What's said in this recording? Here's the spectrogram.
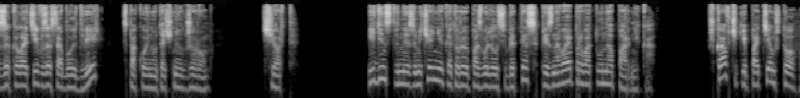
«Заколотив за собой дверь?» — спокойно уточнил Джером. «Черт!» Единственное замечание, которое позволил себе Тесс, признавая правоту напарника. В шкафчике под тем, что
